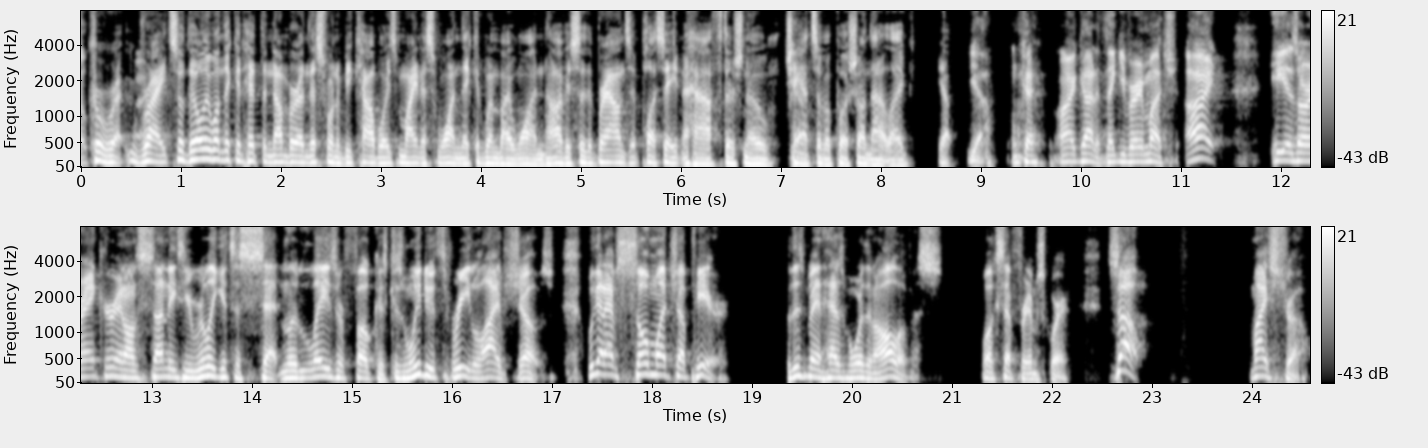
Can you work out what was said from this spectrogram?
Okay. Correct. Right. right. So the only one that could hit the number, and this one would be Cowboys minus one. They could win by one. Obviously, the Browns at plus eight and a half. There's no chance yeah. of a push on that leg. Yep. Yeah. Okay. All right. Got it. Thank you very much. All right. He is our anchor, and on Sundays he really gets us set and the laser focus because when we do three live shows, we got to have so much up here. But this man has more than all of us. Well, except for M squared. So Maestro,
